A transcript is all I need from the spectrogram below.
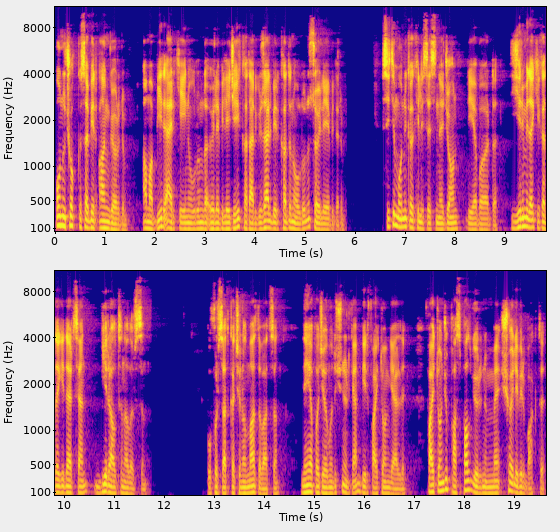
Onu çok kısa bir an gördüm ama bir erkeğin uğrunda ölebileceği kadar güzel bir kadın olduğunu söyleyebilirim. City Monica Kilisesi'ne John diye bağırdı. 20 dakikada gidersen bir altın alırsın. Bu fırsat kaçınılmazdı Watson. Ne yapacağımı düşünürken bir fayton geldi. Faytoncu paspal görünümme şöyle bir baktı.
